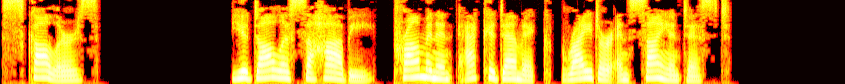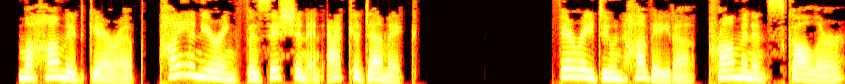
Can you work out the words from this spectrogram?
Scholars Yadallah Sahabi, prominent academic, writer and scientist, Muhammad Gharib, pioneering physician and academic Faridun Hoveyda, prominent scholar,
